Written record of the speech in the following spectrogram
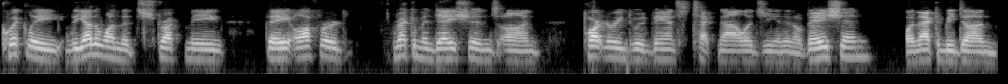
quickly, the other one that struck me, they offered recommendations on partnering to advance technology and innovation. And that can be done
